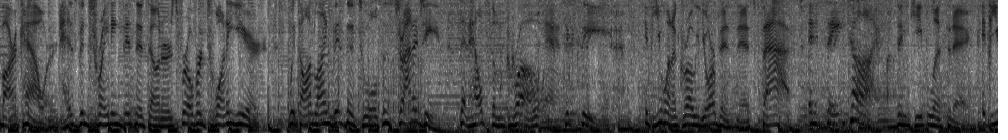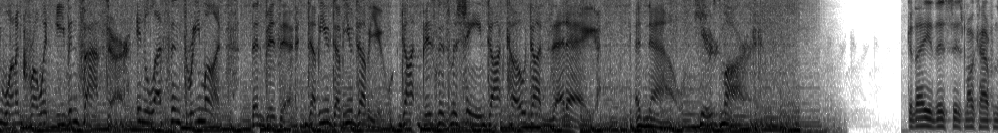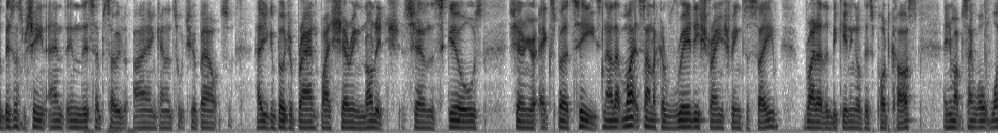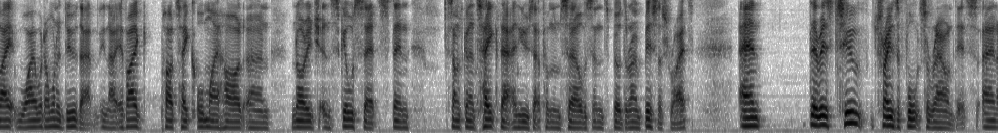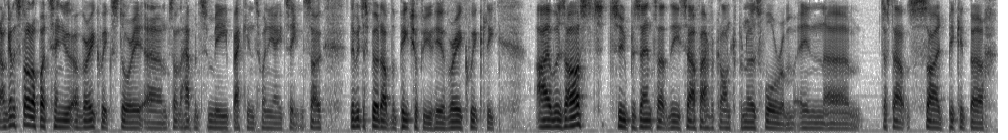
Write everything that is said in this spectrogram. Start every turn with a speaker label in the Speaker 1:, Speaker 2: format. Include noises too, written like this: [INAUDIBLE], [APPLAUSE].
Speaker 1: Mark Howard has been training business owners for over 20 years with online business tools and strategies that help them grow and succeed. If you want to grow your business fast and save time, then keep listening. If you want to grow it even faster in less than three months, then visit www.businessmachine.co.za. And now, here's Mark.
Speaker 2: G'day, this is Mark Howard from the Business Machine, and in this episode, I am going to talk to you about how you can build your brand by sharing knowledge, sharing the skills, sharing your expertise. Now, that might sound like a really strange thing to say right at the beginning of this podcast, and you might be saying, "Well, why? Why would I want to do that? You know, if I partake all my hard-earned knowledge and skill sets, then someone's going to take that and use that for themselves and build their own business, right?" And there is two trains of thoughts around this, and I'm going to start off by telling you a very quick story, um, something that happened to me back in 2018. So let me just build up the picture for you here very quickly. I was asked to present at the South Africa Entrepreneurs Forum in um, just outside Piketberg,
